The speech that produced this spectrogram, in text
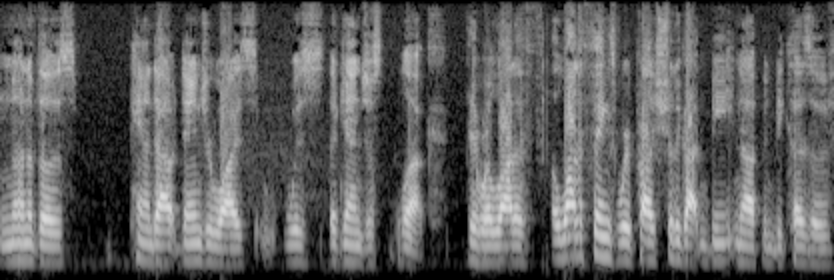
none of those panned out danger wise was again just luck. There were a lot of a lot of things where we probably should have gotten beaten up, and because of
